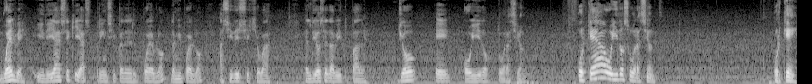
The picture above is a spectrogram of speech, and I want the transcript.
Vuelve y di a Ezequías, príncipe del pueblo, de mi pueblo, así dice Jehová, el Dios de David tu padre, yo he oído tu oración. ¿Por qué ha oído su oración? ¿Por qué?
